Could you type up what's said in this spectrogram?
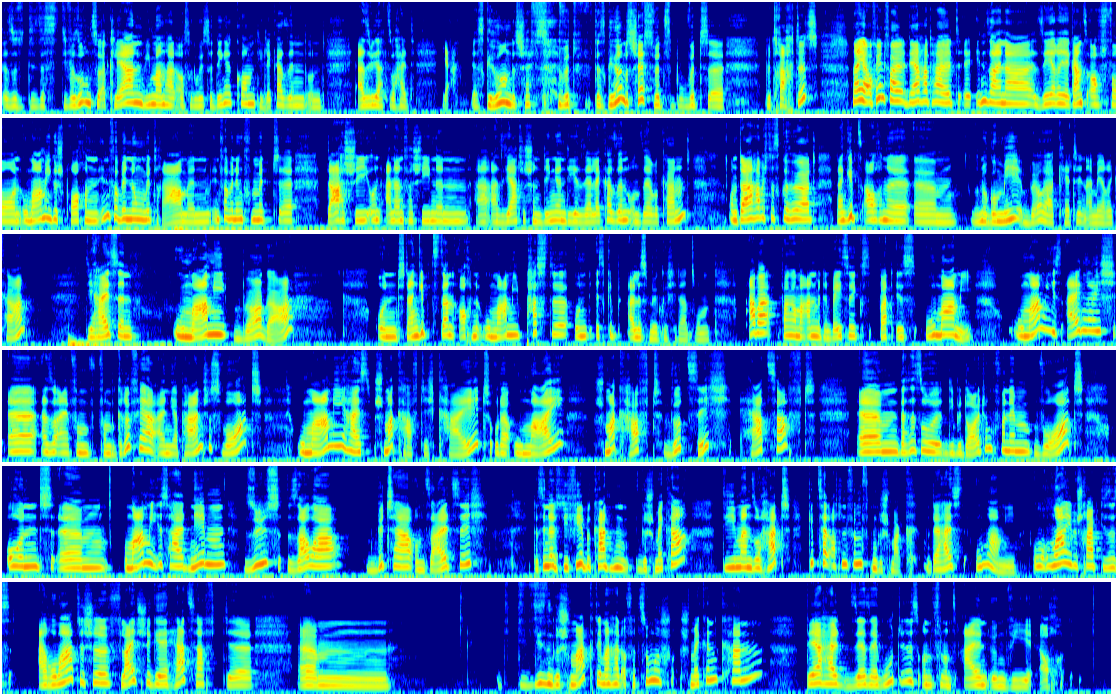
also dieses, die versuchen zu erklären, wie man halt auf so gewisse Dinge kommt, die lecker sind. Und also wie gesagt, so halt, ja, das Gehirn des Chefs wird, das Gehirn des Chefs wird, wird äh, betrachtet. Naja, auf jeden Fall, der hat halt äh, in seiner Serie ganz oft von Umami gesprochen, in Verbindung mit Ramen, in Verbindung mit äh, Dashi und anderen verschiedenen äh, asiatischen Dingen, die sehr lecker sind und sehr bekannt. Und da habe ich das gehört. Dann gibt es auch eine, ähm, so eine Gourmet-Burger-Kette in Amerika. Die heißen Umami Burger. Und dann gibt es dann auch eine Umami-Paste und es gibt alles Mögliche darum. Aber fangen wir mal an mit den Basics. Was ist Umami? Umami ist eigentlich, äh, also ein, vom, vom Begriff her, ein japanisches Wort. Umami heißt Schmackhaftigkeit oder Umai, schmackhaft, würzig, herzhaft. Ähm, das ist so die Bedeutung von dem Wort. Und ähm, Umami ist halt neben süß, sauer, bitter und salzig. Das sind halt die vier bekannten Geschmäcker die man so hat, gibt es halt auch den fünften Geschmack. Und der heißt Umami. Umami beschreibt dieses aromatische, fleischige, herzhafte, ähm, diesen Geschmack, den man halt auf der Zunge sch schmecken kann, der halt sehr, sehr gut ist und von uns allen irgendwie auch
